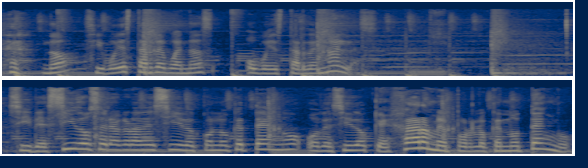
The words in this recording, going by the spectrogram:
¿no? Si voy a estar de buenas o voy a estar de malas. Si decido ser agradecido con lo que tengo o decido quejarme por lo que no tengo.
